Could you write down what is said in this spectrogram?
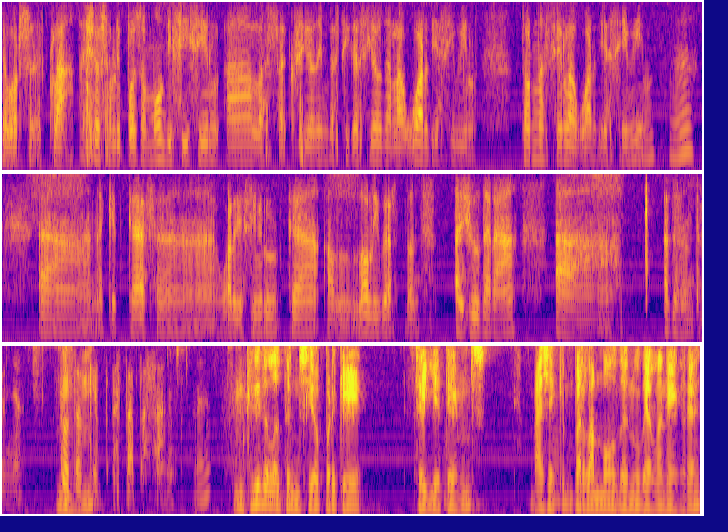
Llavors, eh, clar, això se li posa molt difícil a la secció d'investigació de la Guàrdia Civil. Torna a ser la Guàrdia Civil, eh? Eh, en aquest cas, eh, Guàrdia Civil, que l'Oliver doncs, ajudarà a, a desentranyar tot Mhm. el que està passant. Eh? Em crida l'atenció perquè feia temps, vaja, que hem parlat molt de novel·la negra,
